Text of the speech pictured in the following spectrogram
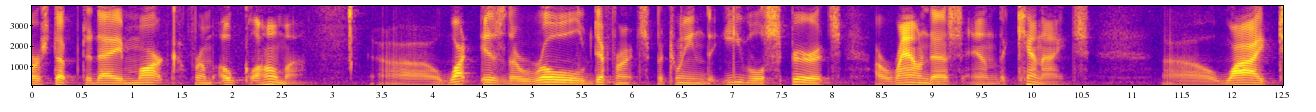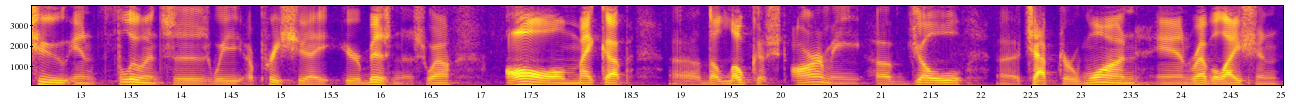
First up today, Mark from Oklahoma. Uh, what is the role difference between the evil spirits around us and the Kenites? Uh, why two influences we appreciate your business? Well, all make up uh, the locust army of Joel uh, chapter 1 and Revelation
